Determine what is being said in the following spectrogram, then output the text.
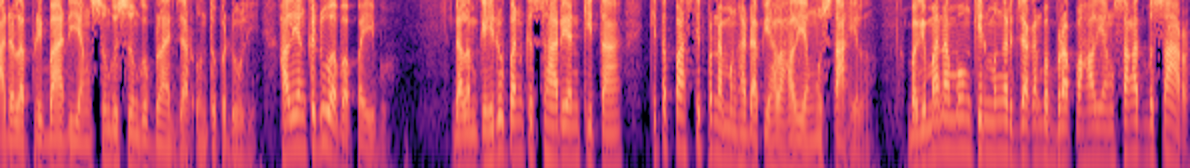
adalah pribadi yang sungguh-sungguh belajar untuk peduli. Hal yang kedua Bapak Ibu, dalam kehidupan keseharian kita, kita pasti pernah menghadapi hal-hal yang mustahil. Bagaimana mungkin mengerjakan beberapa hal yang sangat besar,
